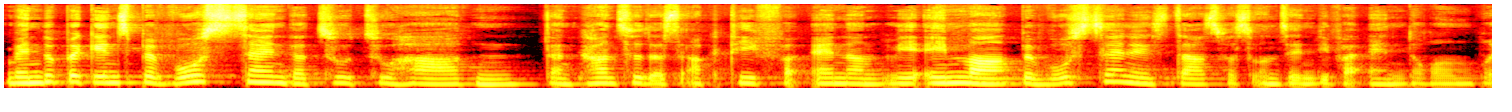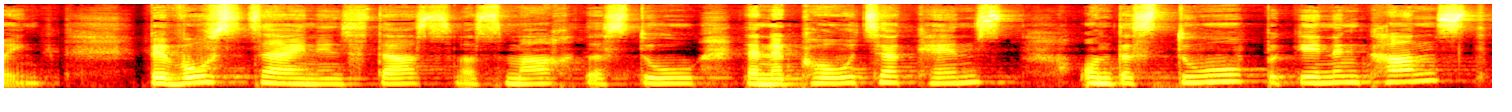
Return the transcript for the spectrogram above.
wenn du beginnst, Bewusstsein dazu zu haben, dann kannst du das aktiv verändern. Wie immer, Bewusstsein ist das, was uns in die Veränderung bringt. Bewusstsein ist das, was macht, dass du deine Codes erkennst und dass du beginnen kannst,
